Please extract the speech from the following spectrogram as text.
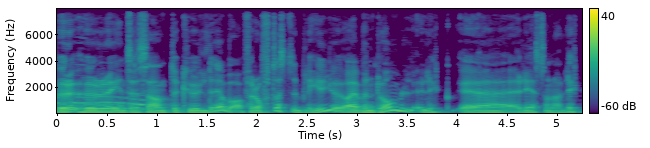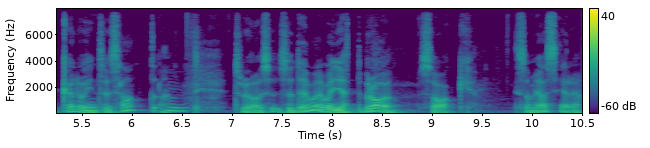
hur, hur, intressant och kul det var. För oftast blir ju även de lyck, äh, resorna lyckade och intressanta. Mm. Tror jag. Så, så det var en jättebra sak som jag ser det.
